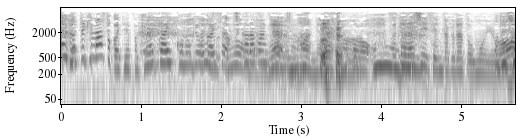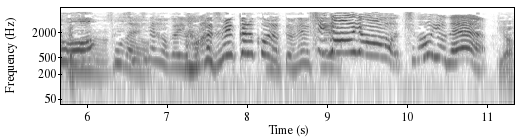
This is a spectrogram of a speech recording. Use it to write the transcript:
はい、買ってきますとか言って、やっぱ業界、この業界さ、力関係あるじゃん。まあね。だから、正しい選択だと思うよ。でしょ？うんそうだよ。信じない方がいいよ。もう初めからこうだったよね。違うよ違違うよね。いや、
